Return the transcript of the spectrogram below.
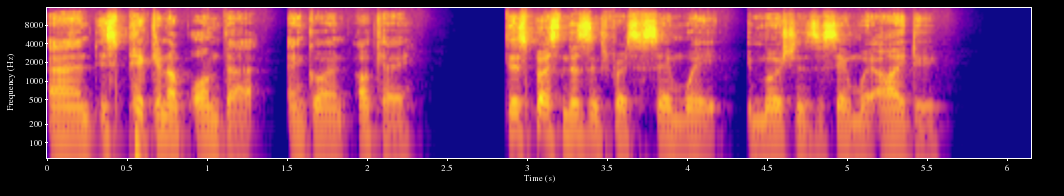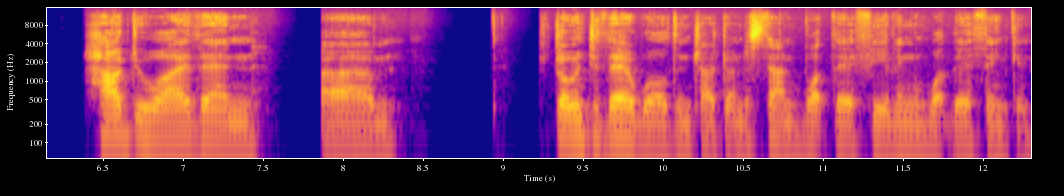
and it's picking up on that and going, okay, this person doesn't express the same way emotions the same way I do. How do I then um, go into their world and try to understand what they're feeling and what they're thinking?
